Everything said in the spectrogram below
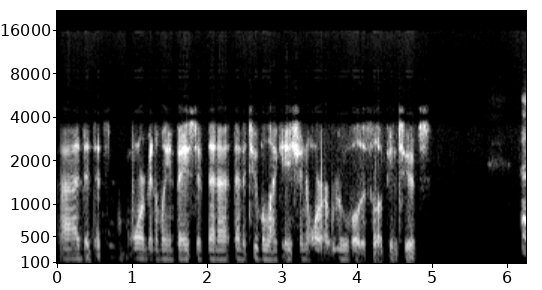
That, that's more minimally invasive than a than a tubal ligation or a removal of the fallopian tubes. Uh,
